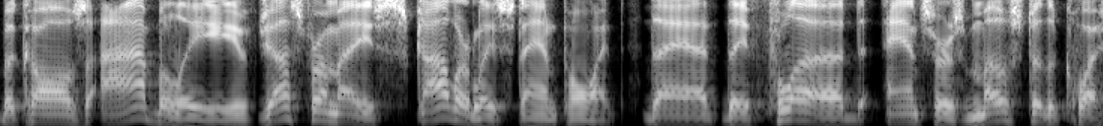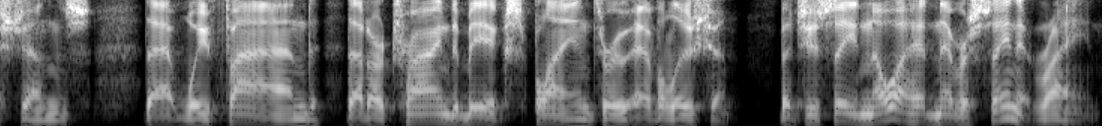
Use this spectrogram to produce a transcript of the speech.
because I believe, just from a scholarly standpoint, that the flood answers most of the questions that we find that are trying to be explained through evolution. But you see, Noah had never seen it rain.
